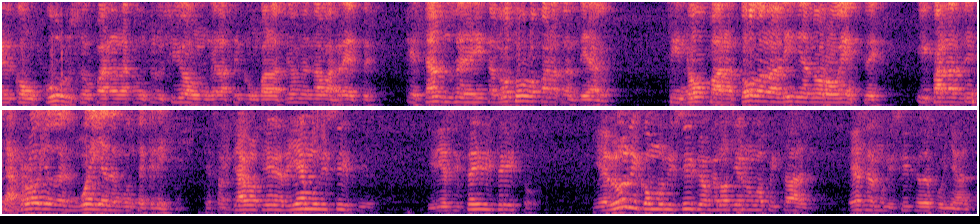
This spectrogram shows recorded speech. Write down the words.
el concurso para la construcción de la circunvalación de Navarrete, que tanto se necesita no solo para Santiago, sino para toda la línea noroeste y para el desarrollo del muelle de Montecristi. Que Santiago tiene 10 municipios y 16 distritos, y el único municipio que no tiene un hospital es el municipio de Puñal.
